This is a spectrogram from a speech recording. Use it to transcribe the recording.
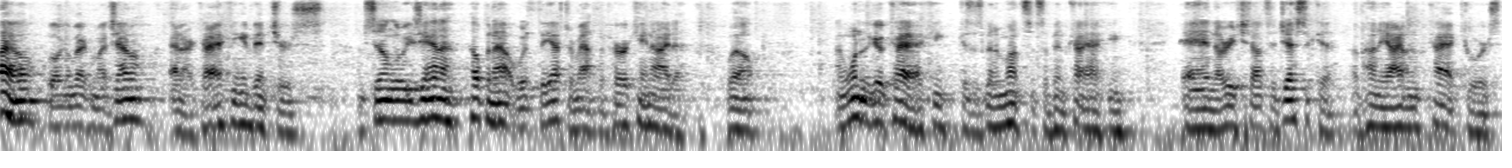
Hi all, welcome back to my channel and our kayaking adventures. I'm still in Louisiana helping out with the aftermath of Hurricane Ida. Well, I wanted to go kayaking because it's been a month since I've been kayaking and I reached out to Jessica of Honey Island Kayak Tours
